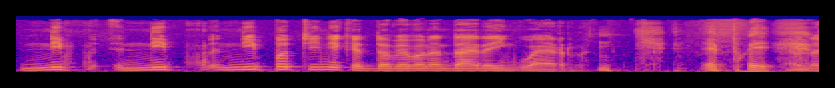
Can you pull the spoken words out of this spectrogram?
nip- nip- nipotini che dovevano andare in guerra. E poi, una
